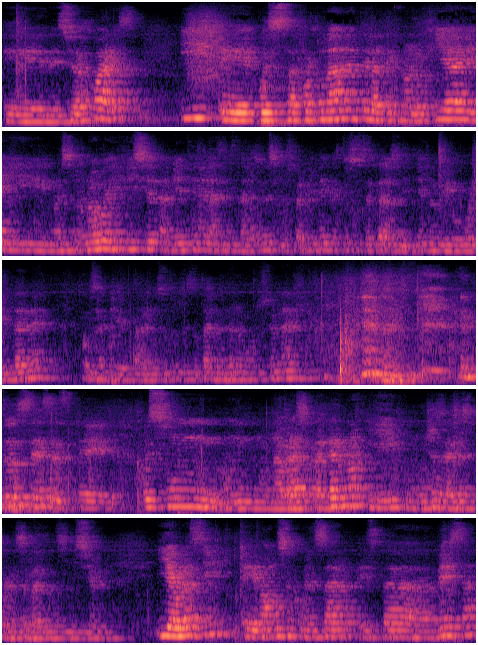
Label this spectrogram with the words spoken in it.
de Ciudad Juárez, y eh, pues afortunadamente la tecnología y nuestro nuevo edificio también tienen las instalaciones que nos permiten que esto se esté transmitiendo en vivo por internet, cosa que para nosotros es totalmente revolucionaria. Entonces, este, pues un, un, abrazo fraterno y muchas gracias por hacer la transmisión. Y ahora sí, eh, vamos a comenzar esta mesa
